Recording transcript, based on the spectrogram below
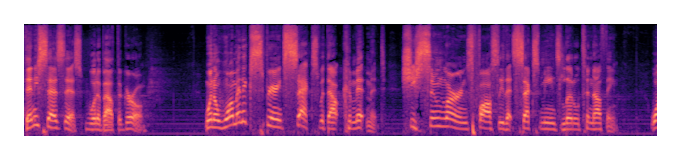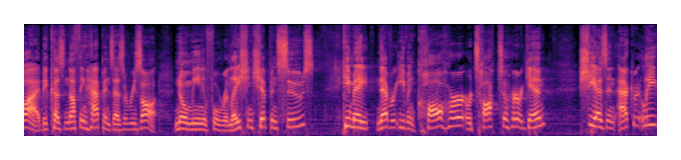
Then he says this what about the girl? When a woman experiences sex without commitment, she soon learns falsely that sex means little to nothing. Why? Because nothing happens as a result. No meaningful relationship ensues. He may never even call her or talk to her again. She has inaccurately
